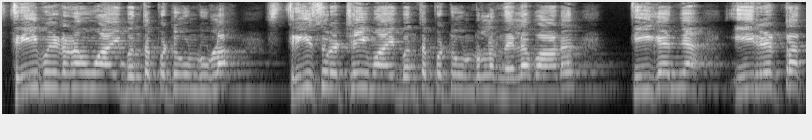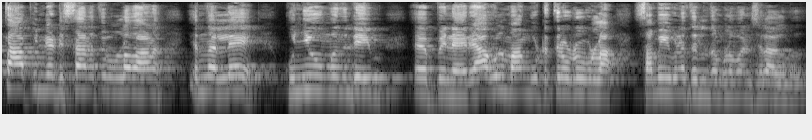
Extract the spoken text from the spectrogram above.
സ്ത്രീ പീഡനവുമായി ബന്ധപ്പെട്ടുകൊണ്ടുള്ള സ്ത്രീ സുരക്ഷയുമായി ബന്ധപ്പെട്ടുകൊണ്ടുള്ള നിലപാട് തികഞ്ഞ ഇരട്ടത്താപ്പിന്റെ അടിസ്ഥാനത്തിലുള്ളതാണ് എന്നല്ലേ കുഞ്ഞുമുഹമ്മദിന്റെയും പിന്നെ രാഹുൽ മാങ്കൂട്ടത്തിനോടുള്ള സമീപനത്തിൽ നമ്മൾ മനസ്സിലാകുന്നത്.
